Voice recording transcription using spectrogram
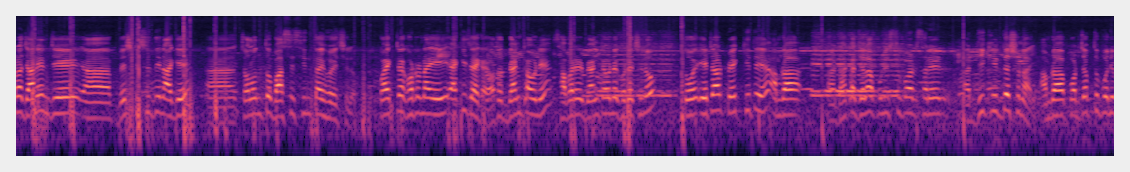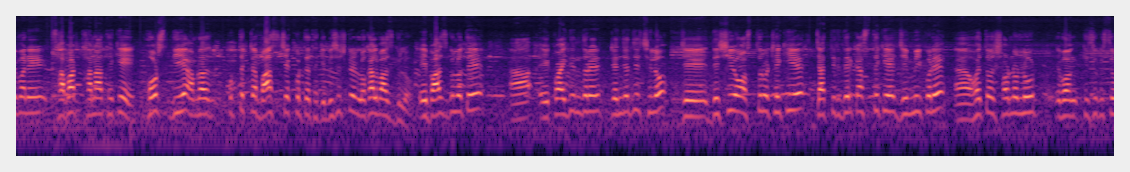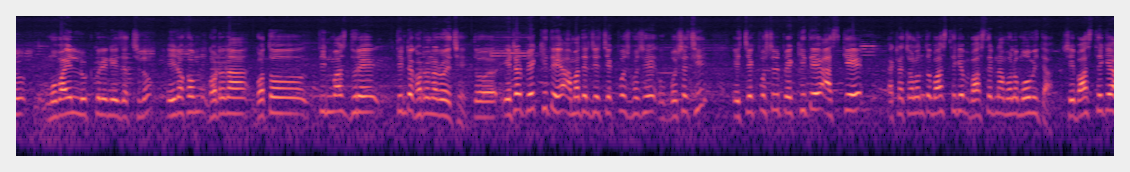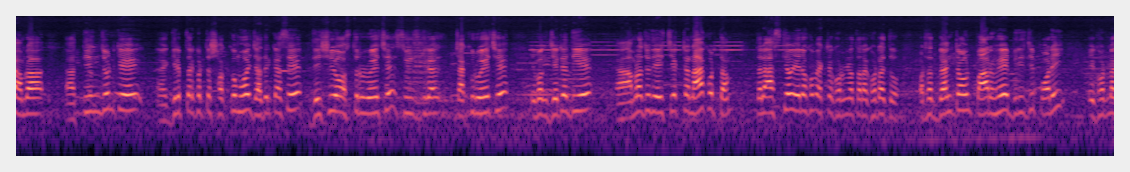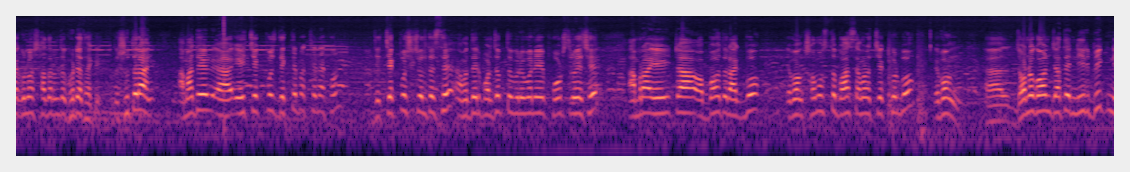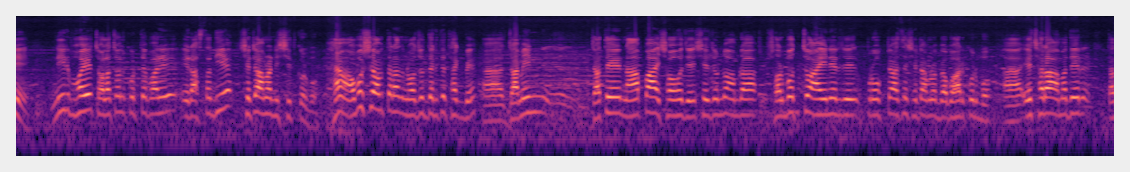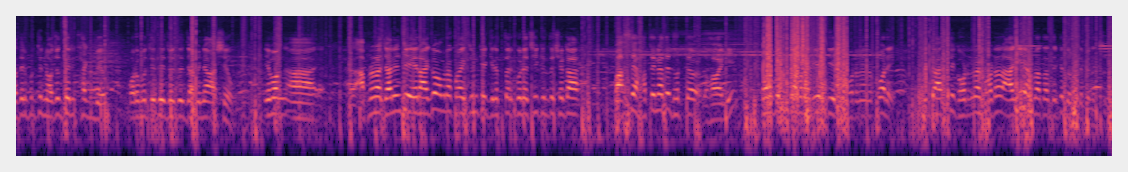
আপনারা জানেন যে বেশ কিছুদিন আগে চলন্ত বাসে ছিনতাই হয়েছিল। কয়েকটা ঘটনা এই একই জায়গায়, অর্থাৎ ব্যাংকটাউনে সাভারের ব্যাংকটাউনে ঘটেছিল। তো এটার প্রেক্ষিতে আমরা ঢাকা জেলা পুলিশ সুপার স্যারের দিক নির্দেশনায় আমরা পর্যাপ্ত পরিমাণে সাভার থানা থেকে ফোর্স দিয়ে আমরা প্রত্যেকটা বাস চেক করতে থাকি, বিশেষ করে লোকাল বাসগুলো। এই বাসগুলোতে এই কয়েকদিন ধরে টেন্ডেন্সি ছিল যে দেশীয় অস্ত্র ঠেকিয়ে যাত্রীদের কাছ থেকে জিম্মি করে হয়তো স্বর্ণ লুট এবং কিছু কিছু মোবাইল লুট করে নিয়ে যাচ্ছিল। এই রকম ঘটনা গত তিন মাস ধরে তিনটা ঘটনা রয়েছে। তো এটার প্রেক্ষিতে আমাদের যে চেকপোস্ট বসে, বসেছি, এই চেকপোস্টের প্রেক্ষিতে আজকে একটা চলন্ত বাস থেকে, বাসের নাম হলো মৌমিতা। সেই বাস থেকে আমরা তিনজনকে গ্রেপ্তার করতে সক্ষম হই, যাদের কাছে দেশীয় অস্ত্র রয়েছে, সুইচ গিরা চাকু রয়েছে এবং যেটা দিয়ে আমরা যদি এই চেকটা না করতাম, তাহলে আজকেও এরকম একটা ঘটনা তারা ঘটাতো। অর্থাৎ ব্যাংক টাউন পার হয়ে ব্রিজে পরেই এই ঘটনাগুলো সাধারণত ঘটে থাকে। তো সুতরাং আমাদের এই চেকপোস্ট দেখতে পাচ্ছেন এখন, যে চেকপোস্ট চলতেছে, আমাদের পর্যাপ্ত পরিমাণে ফোর্স রয়েছে। আমরা এইটা অব্যাহত রাখব এবং সমস্ত বাস আমরা চেক করব এবং জনগণ যাতে নির্বিঘ্নে, নির্ভয়ে চলাচল করতে পারে এই রাস্তা দিয়ে, সেটা আমরা নিশ্চিত করব। হ্যাঁ অবশ্যই তারা নজরদারিতে থাকবে। জামিন যাতে না পায় সহজে, সেজন্য আমরা সর্বোচ্চ আইনের যে প্রয়োগটা আছে সেটা আমরা ব্যবহার করব। এছাড়া আমাদের, তাদের প্রতি নজরদারি থাকবে পরবর্তীতে যদি জামিনে আসেও। এবং আপনারা জানেন যে এর আগেও আমরা কয়েকজনকে গ্রেপ্তার করেছি, কিন্তু সেটা বাসে হাতে নাতে ধরতে হয়নি। পরবর্তীতে আমরা রিয়ে দিয়েছি ঘটনার পরে। কিন্তু আজকে ঘটনা ঘটার আগেই আমরা তাদেরকে ধরতে পেরেছি।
